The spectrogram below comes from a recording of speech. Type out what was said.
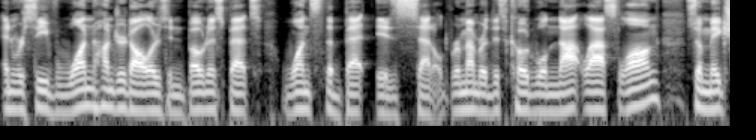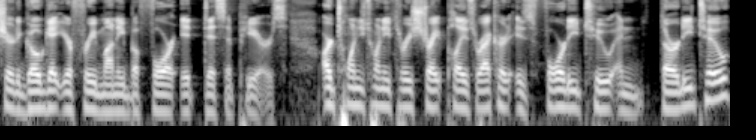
and receive $100 in bonus bets once the bet is settled. Remember, this code will not last long, so make sure to go get your free money before it disappears. Our 2023 straight plays record is 42 and 32.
